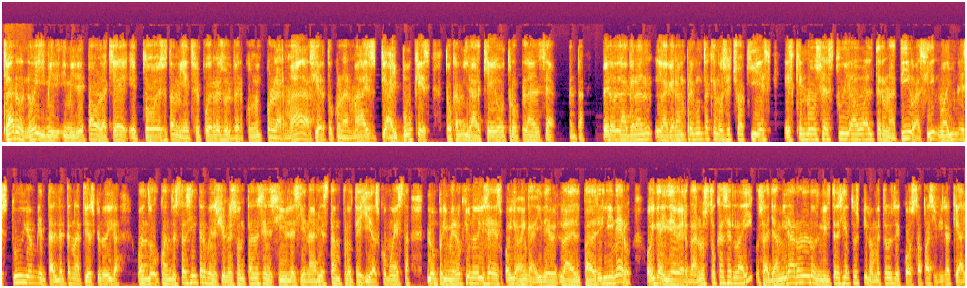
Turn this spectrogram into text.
Claro, ¿no? Y y mire Paola, que eh, todo eso también se puede resolver con, con, la Armada, ¿cierto? Con la Armada. hay buques, toca mirar qué otro plan se anda pero la gran, la gran pregunta que hemos hecho aquí es, es que no se ha estudiado alternativas, ¿sí? No hay un estudio ambiental de alternativas que uno diga, cuando, cuando estas intervenciones son tan sensibles y en áreas tan protegidas como esta, lo primero que uno dice es, oiga, venga, y de, la del padre Linero, oiga, ¿y de verdad nos toca hacerla ahí? O sea, ya miraron los 1.300 kilómetros de costa pacífica que hay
